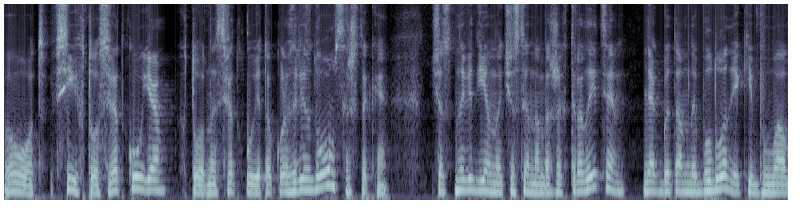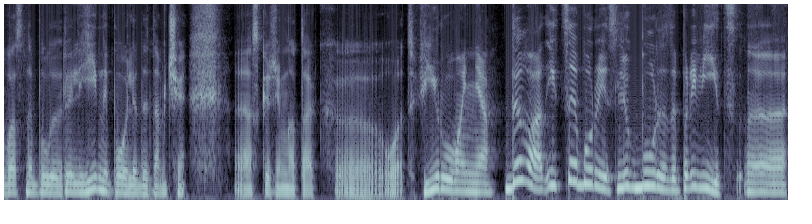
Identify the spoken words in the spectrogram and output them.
От. Всі, хто святкує, хто не святкує також з Різдвом, все ж таки, невід'ємна частина наших традицій, як би там не було, які б у вас не були релігійні погляди там, чи, е, скажімо так, е, от, вірування. Да, і це Борис, Люкбурзе, привіт. Е,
